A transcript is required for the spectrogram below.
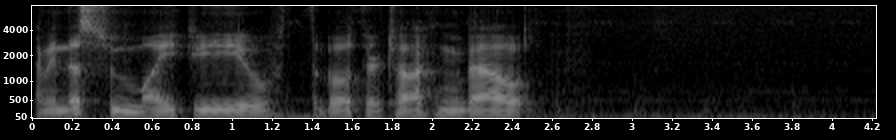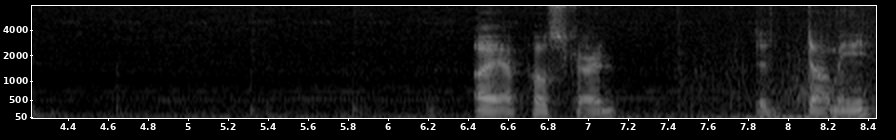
I mean, this might be the boat they're talking about. Oh yeah, postcard. The dummy.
